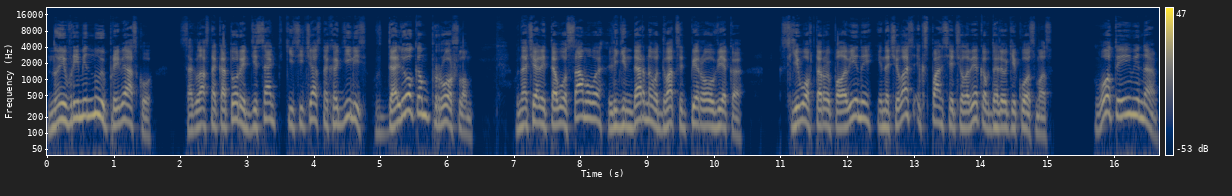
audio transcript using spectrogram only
но и временную привязку. согласно которой десантники сейчас находились в далеком прошлом, в начале того самого легендарного 21 века. С его второй половины и началась экспансия человека в далекий космос. Вот и именно,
